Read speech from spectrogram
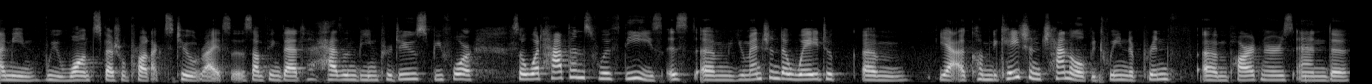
I mean, we want special products too, right? So something that hasn't been produced before. So what happens with these is um, you mentioned a way to, um, yeah, a communication channel between the print um, partners and the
